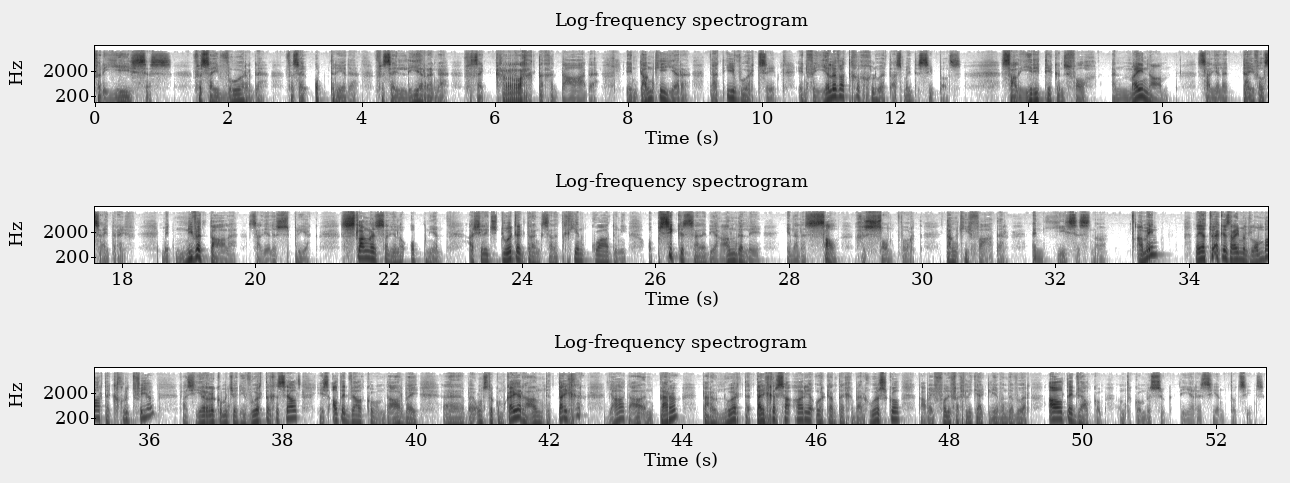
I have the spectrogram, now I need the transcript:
vir Jesus, vir sy woorde, vir sy optrede, vir sy leringe, vir sy kragtige dade. En dankie Here dat U woord sê en vir julle wat geglo het as my disippels sal hierdie tekens volg. In my naam sal julle duiwels uitdryf. Met nuwe tale sal julle spreek. Slange sal julle opneem. As julle iets dodelik drink sal dit geen kwaad doen nie. Op siekes sal hulle die hande lê en hulle sal gesond word. Dankie Vader in Jesus naam. Amen nou ja toe ek is Raymond Lombard ek groet vir jou was heerlik om met jou die woord te gesels. Jy's altyd welkom om daar by uh by ons te kom kuier daar in die Tyger. Ja, daar in Parow, Parow Noord, die Tyger se area oorkant Tygerberg Hoërskool, daar by Volle Evangelie Kerk Lewende Woord. Altyd welkom om te kom besoek. Die Here seën. Totsiens.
